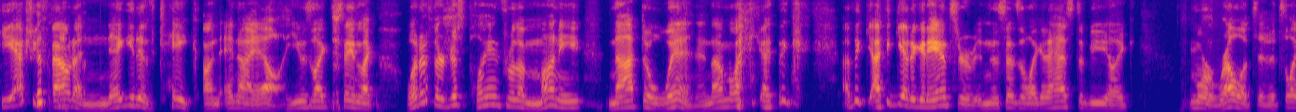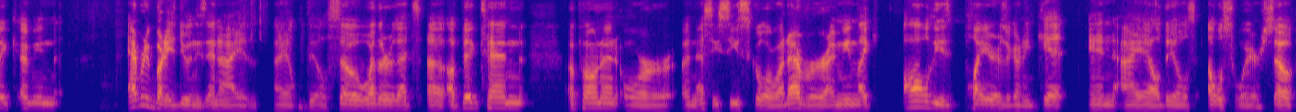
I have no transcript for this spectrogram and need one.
he actually found a negative take on NIL. He was like saying, like, what if they're just playing for the money, not to win? And I'm like, I think, I think, I think you had a good answer in the sense of like it has to be like more relative. It's like, I mean, everybody's doing these NIL deals. So whether that's a, a Big Ten opponent or an SEC school or whatever, I mean, like all these players are going to get NIL deals elsewhere. So,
